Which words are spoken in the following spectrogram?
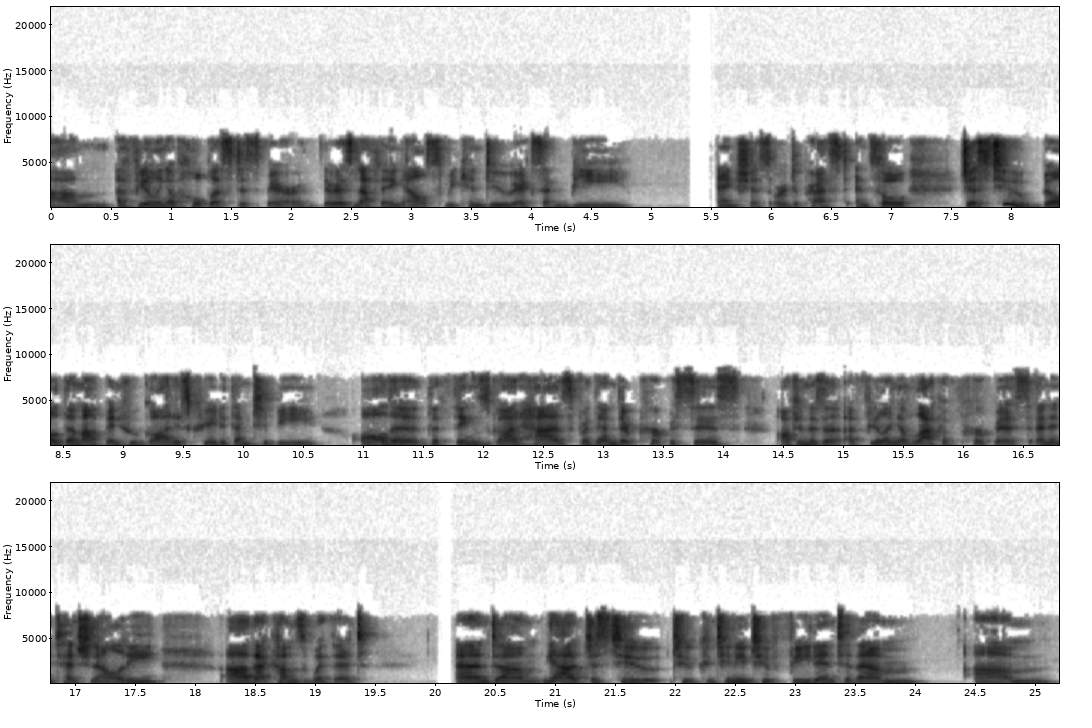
um, a feeling of hopeless despair. There is nothing else we can do except be anxious or depressed. And so, just to build them up in who God has created them to be, all the the things God has for them, their purposes. Often there's a, a feeling of lack of purpose and intentionality uh, that comes with it and um, yeah, just to to continue to feed into them um,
